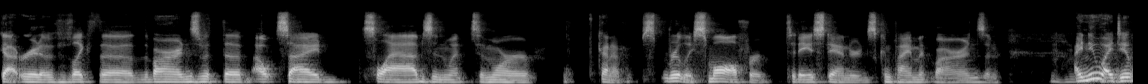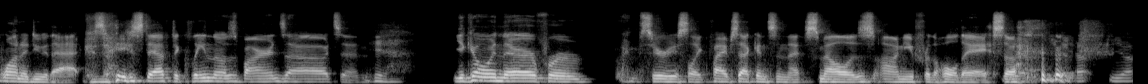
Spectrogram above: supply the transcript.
got rid of like the the barns with the outside slabs and went to more kind of really small for today's standards confinement barns. And mm-hmm. i knew i didn't want to do that because i used to have to clean those barns out and yeah. you go in there for i'm serious like five seconds and that smell is on you for the whole day. So yeah, yeah.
